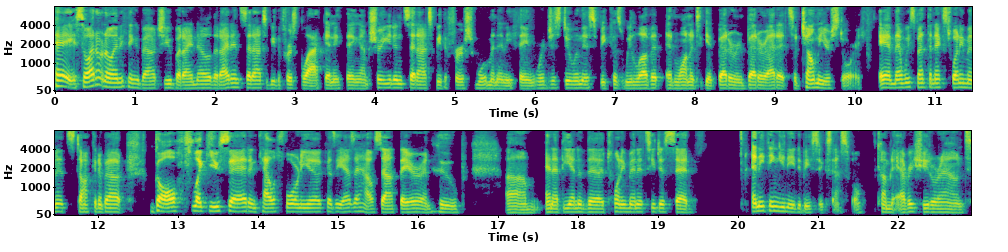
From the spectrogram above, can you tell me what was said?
hey so i don't know anything about you but i know that i didn't set out to be the first black anything. I'm sure you didn't set out to be the first woman anything. We're just doing this because we love it and wanted to get better and better at it. So tell me your story. And then we spent the next 20 minutes talking about golf like you said in california because he has a house out there and hoop um, and at the end of the 20 minutes, he just said, anything you need to be successful, come to every shoot around,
